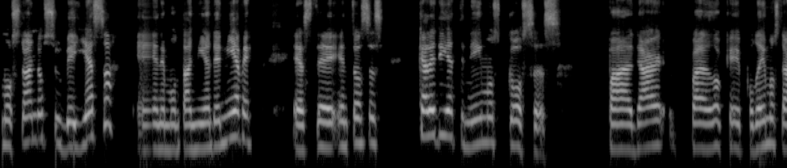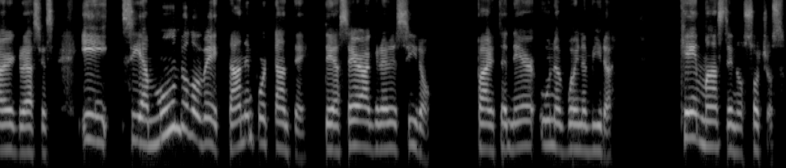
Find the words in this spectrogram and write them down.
mostrando su belleza en la montaña de nieve. Este, entonces, cada día tenemos cosas para dar, para lo que podemos dar gracias. Y si el mundo lo ve tan importante de ser agradecido para tener una buena vida, ¿qué más de nosotros?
